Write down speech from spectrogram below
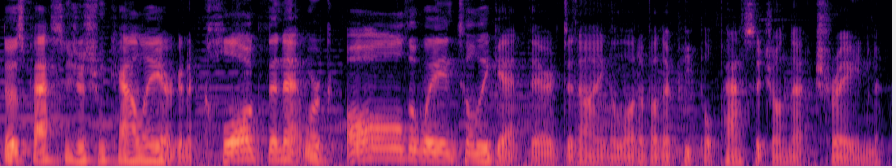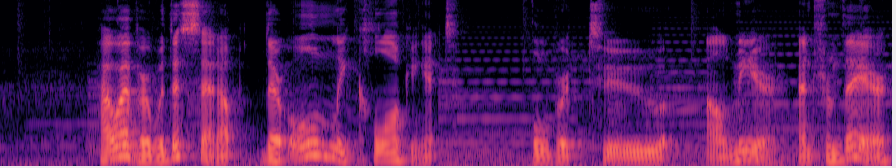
Those passengers from Calais are going to clog the network all the way until they get there, denying a lot of other people passage on that train. However, with this setup, they're only clogging it over to Almere, and from there,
